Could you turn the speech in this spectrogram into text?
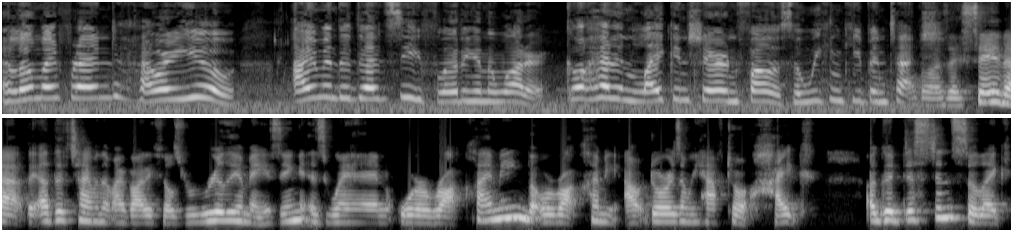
Hello, my friend. How are you? I'm in the Dead Sea floating in the water. Go ahead and like and share and follow so we can keep in touch. Well, as I say that, the other time that my body feels really amazing is when we're rock climbing, but we're rock climbing outdoors and we have to hike a good distance. So, like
